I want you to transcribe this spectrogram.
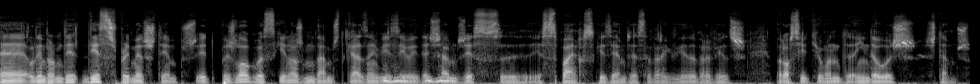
Uh, Lembro-me de, desses primeiros tempos. E depois, logo a seguir, nós mudámos de casa em Viseu uhum, e deixámos uhum. esse, esse bairro, se quisermos, essa freguesia de Braveses, para o sítio onde ainda hoje estamos.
